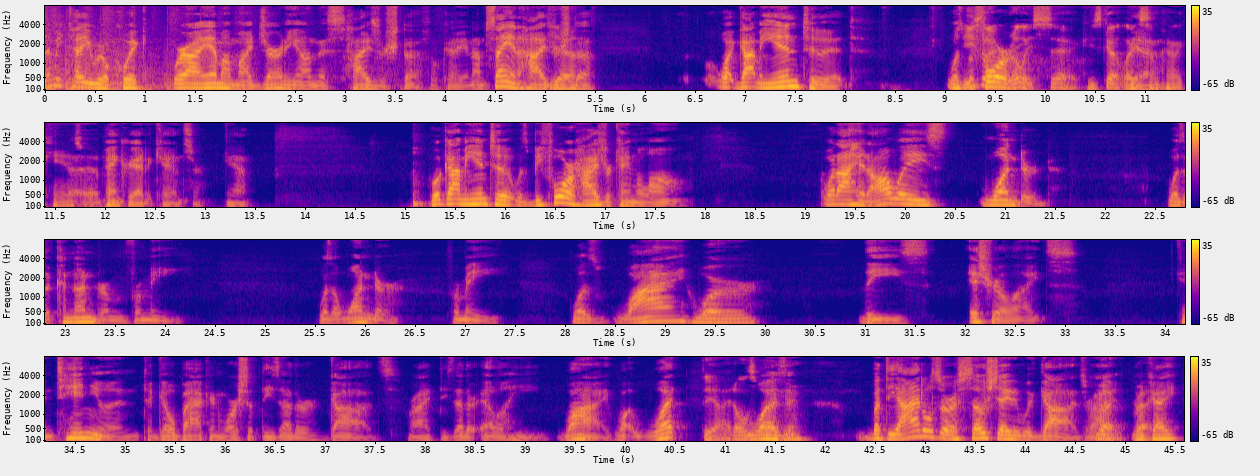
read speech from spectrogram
Let me tell you real quick where I am on my journey on this Heiser stuff, okay? And I'm saying Heiser yeah. stuff. What got me into it was He's before like really sick. He's got like yeah, some kind of cancer, uh, pancreatic cancer. Yeah. What got me into it was before Heiser came along. What I had always wondered was a conundrum for me. Was a wonder for me. Was why were these Israelites continuing to go back and worship these other gods, right? These other Elohim. Why? What? What? The idols was it? But the idols are associated with gods, right? Right. right. Okay.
